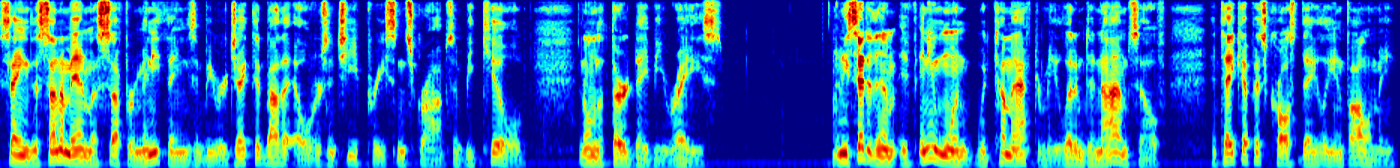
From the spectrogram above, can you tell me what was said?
saying, The Son of Man must suffer many things and be rejected by the elders and chief priests and scribes and be killed, and on the third day be raised. And he said to them, If anyone would come after me, let him deny himself and take up his cross daily and follow me.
